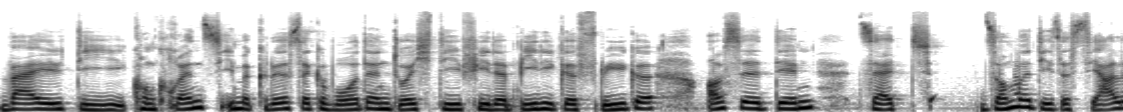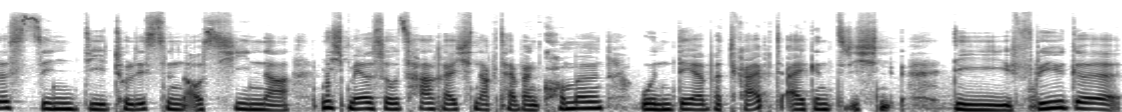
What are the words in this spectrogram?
weil die Konkurrenz immer größer geworden durch die viele billige Flüge. Außerdem seit Sommer dieses Jahres sind die Touristen aus China nicht mehr so zahlreich nach Taiwan kommen und der betreibt eigentlich die Flüge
